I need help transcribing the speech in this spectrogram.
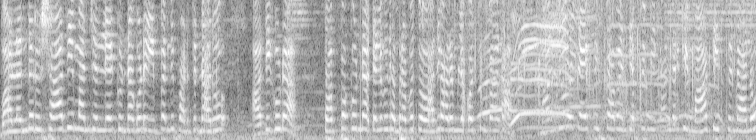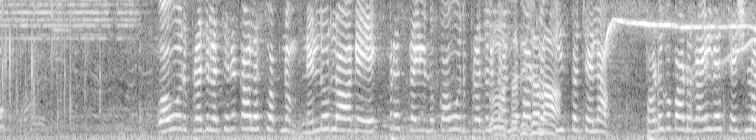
వాళ్ళందరూ షాదీ మంజలు లేకుండా కూడా ఇబ్బంది పడుతున్నారు. అది కూడా తప్పకుండా తెలుగుదేశం ప్రభుత్వం అధికారంలోకి వచ్చిన బాగా మంజూరు చేపిస్తామని చెప్పి మీకు అందరికీ మాట ఇస్తున్నాను కోవూరు ప్రజల చిరకాల స్వప్నం నెల్లూరులో ఆగే ఎక్స్ప్రెస్ రైలును కోవూరు ప్రజలకు అందుబాటులో. తీసుకొచ్చేలా పడుగుపాడు రైల్వే స్టేషన్లో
